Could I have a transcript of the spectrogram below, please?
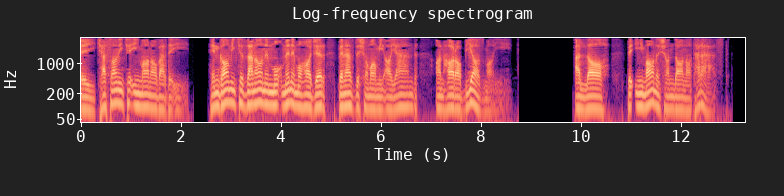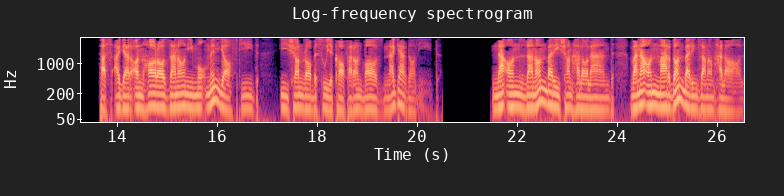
ای کسانی که ایمان آورده اید هنگامی که زنان مؤمن مهاجر به نزد شما می آیند آنها را بیازمایید. الله به ایمانشان داناتر است. پس اگر آنها را زنانی مؤمن یافتید ایشان را به سوی کافران باز نگردانید. نه آن زنان بر ایشان حلالند و نه آن مردان بر این زنان حلال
